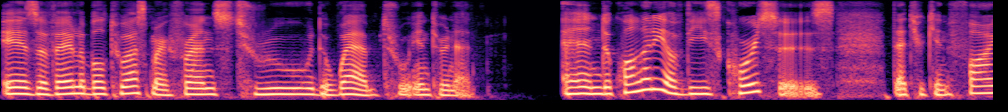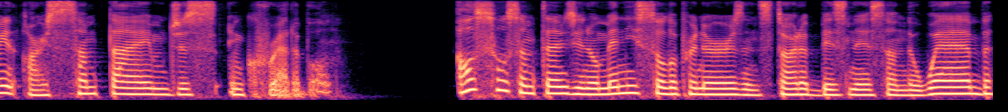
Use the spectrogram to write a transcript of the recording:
is available to us, my friends, through the web, through internet. And the quality of these courses that you can find are sometimes just incredible also sometimes you know many solopreneurs and startup business on the web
